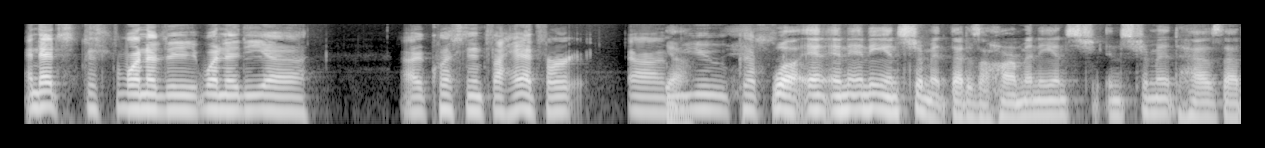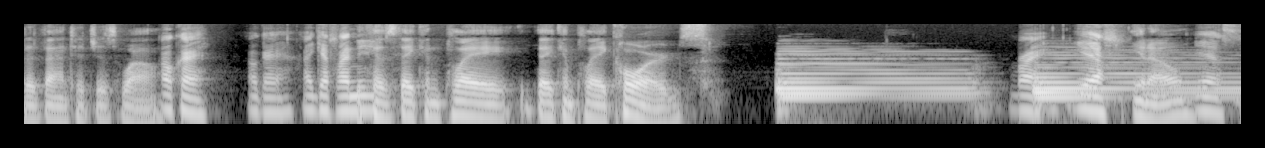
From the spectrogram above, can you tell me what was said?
and that's just one of the one of the uh, uh questions I had for um, Yeah. you. Well, and, and any instrument that is a harmony inst- instrument has that advantage as well, okay, okay, I guess I need because they can play they can play chords. right. Yes, You know, yes.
